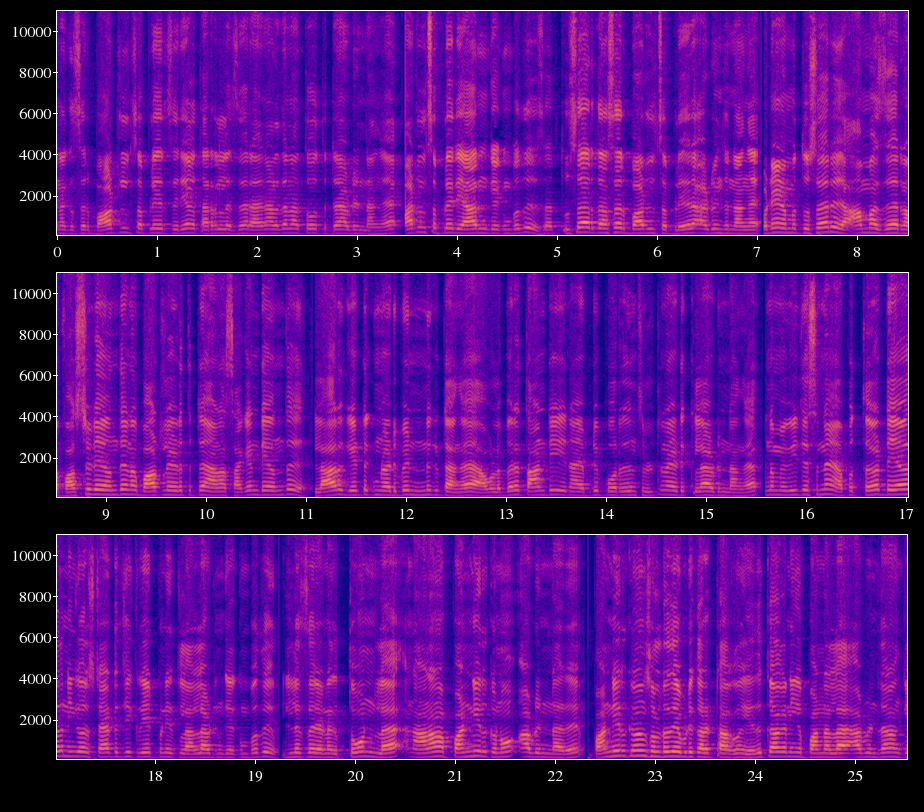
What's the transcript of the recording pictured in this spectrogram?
எனக்கு சார் பாட்டில் சப்ளையர் சரியாக தரல சார் அதனால தான் நான் தோத்துட்டேன் அப்படின்னாங்க. பாட்டில் சப்ளையர் யாருன்னு கேட்கும்போது சார் துஷார் தான் சார் பாட்டில் சப்ளையர் அப்படின்னு சொன்னாங்க. உடனே நம்ம துஷார் ஆமாம் சார் நான் ஃபர்ஸ்ட் டே வந்து எனக்கு பாட்டில் எடுத்துட்டேன். ஆனால் செகண்ட் டே வந்து எல்லாரும் கேட்டுக்கு முன்னாடி போய் நின்றுக்கிட்டாங்க அவ்வளோ பேரை தாண்டி நான் எப்படி போகிறதுன்னு சொல்லிட்டு நான் எடுக்கல அப்படின்னாங்க. நம்ம விஜயசனே அப்போ தேர்ட் டேயாவது நீங்கள் ஒரு ஸ்ட்ராட்டஜி கிரியேட் பண்ணியிருக்கலாம்ல அப்படின்னு கேட்கும்போது இல்லை சார் எனக்கு தோணல. நான் ஆனால் பண்ணியிருக்கணும் அப்படின்னாரு. பண்ணியிருக்கணும்னு சொல்கிறது எப்படி கரெக்டாகும் எதுக்காக நீங்கள் பண்ணலை? அப்படின்னு தான் நான்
